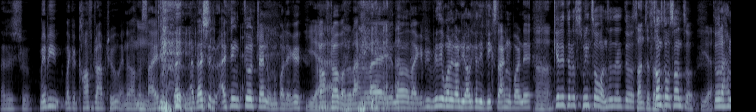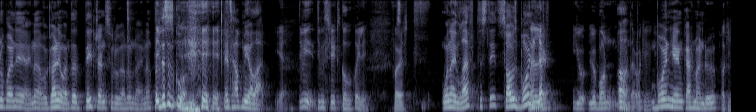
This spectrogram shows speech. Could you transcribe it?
winter. Because it's winter. You don't want to be drinking cold water. द्याट इज ट्रु Yeah. That is true. Maybe like a cough drop too, होइन on the Hmm. side. That, that should, I think त्यो ट्रेन्ड हुनु पर्यो कि Yeah. कफ ड्रपहरू राख्नुलाई you know like if you really want to गर्ने अलिकति भिक्स राख्नुपर्ने Uh-huh. के अरे त्यसलाई स्विन्चो भन्छ त्यसले त्यो सन्चो, सन्चो सन्चो Yeah. त्यो राख्नुपर्ने होइन अब गर्ने भने त त्यही ट्रेन्ड सुरु गरौँ न होइन दिस इज कुल इट्स हेल्प मी अलट Yeah. तिमी तिमी स्टेट्स गएको कहिले फर्स्ट when I left the States, so I was born When I here. left you you're born Oh. born there. Okay. Okay. Born here in Kathmandu. Okay,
